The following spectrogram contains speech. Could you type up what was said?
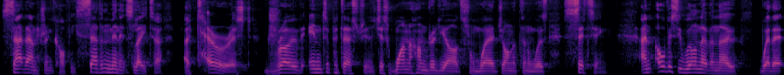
sat down to drink coffee. Seven minutes later, a terrorist drove into pedestrians just 100 yards from where Jonathan was sitting. And obviously, we'll never know whether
